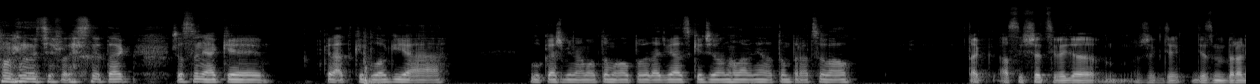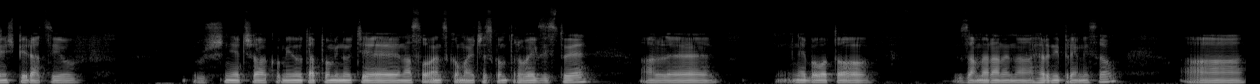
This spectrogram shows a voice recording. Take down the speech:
po minúte, presne tak. Čo sú nejaké krátke blogy a Lukáš by nám o tom mohol povedať viac, keďže on hlavne na tom pracoval. Tak asi všetci vedia, že kde, kde sme brali inšpiráciu. Už niečo ako minúta po minúte na slovenskom aj českom trhu existuje, ale nebolo to zamerané na herný priemysel. A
